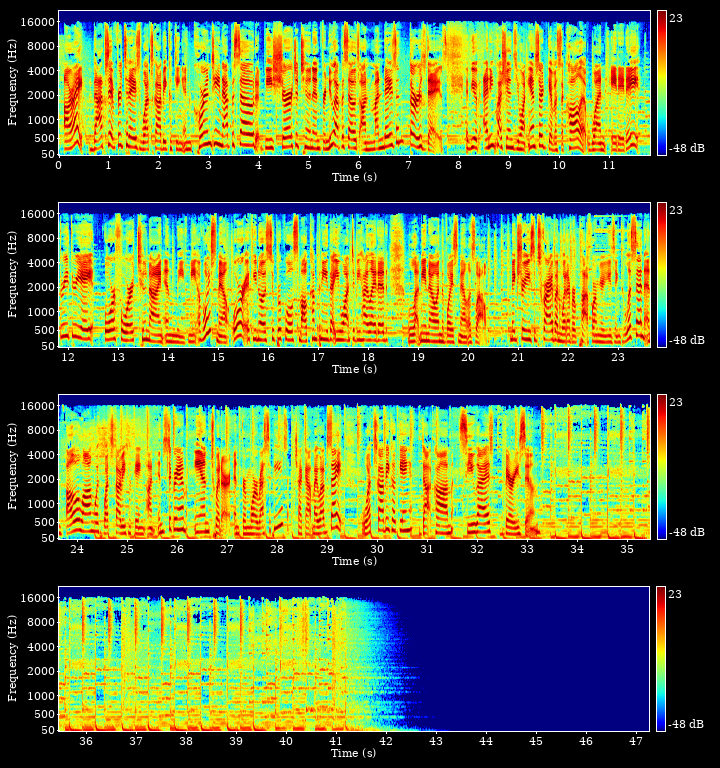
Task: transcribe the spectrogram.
All right, that's it for today's What's Be Cooking in Quarantine episode. Be sure to tune in for new episodes on Mondays and Thursdays. If you have any questions you want answered, give us a call at 1 888 338 4429 and leave me a voicemail. Or if you know a super cool small company that you want to be highlighted, let me know in the voicemail as well. Make sure you subscribe on whatever platform you're using to listen and follow along with What's Cooking on Instagram and Twitter. And for more recipes, check out my website, whatsgabycooking.com. See you guys very soon.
